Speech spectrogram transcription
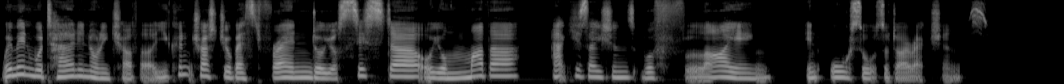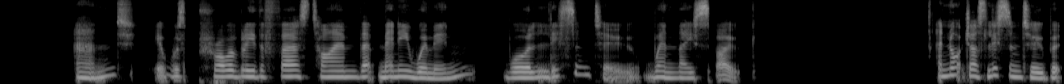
Women were turning on each other. You couldn't trust your best friend or your sister or your mother. Accusations were flying in all sorts of directions. And it was probably the first time that many women were listened to when they spoke. And not just listened to, but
